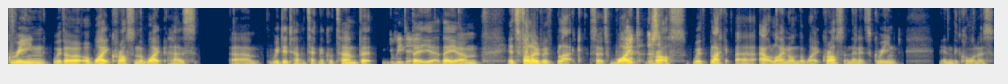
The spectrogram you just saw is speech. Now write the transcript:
green with a, a white cross, and the white has. Um, we did have a technical term, but we did. they uh, they um, it's followed with black. So it's white there's a- cross with black uh, outline on the white cross, and then it's green in the corners,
